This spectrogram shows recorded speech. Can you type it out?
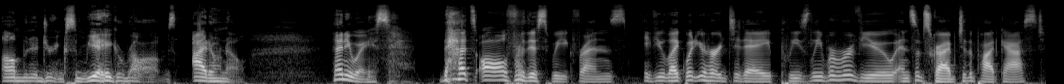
I'm gonna drink some Jaeger bombs. I don't know. Anyways, that's all for this week, friends. If you like what you heard today, please leave a review and subscribe to the podcast.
